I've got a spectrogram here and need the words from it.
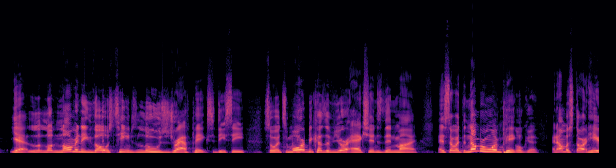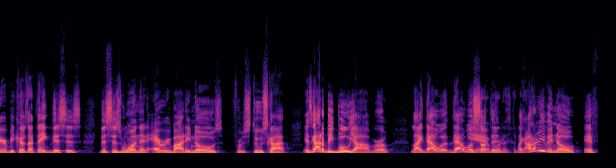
yeah. L- l- normally, those teams lose draft picks, DC. So it's more because of your actions than mine. And so at the number one pick, Okay. and I'm gonna start here because I think this is this is one that everybody knows from Stu Scott. It's got to be Booyah, bro. Like that was that was Yeah, something. like I don't even know if,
